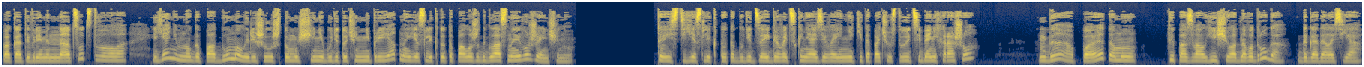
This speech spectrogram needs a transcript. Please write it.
Пока ты временно отсутствовала, я немного подумал и решил, что мужчине будет очень неприятно, если кто-то положит глаз на его женщину. То есть, если кто-то будет заигрывать с Князевой, Никита почувствует себя нехорошо? Да, поэтому... Ты позвал еще одного друга? Догадалась я.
